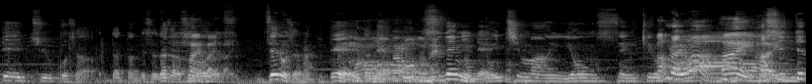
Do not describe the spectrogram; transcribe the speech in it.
定中古車だったんですよ。だからその、はいはいはい。ゼロじゃなくて、えっとねすでにね1万4000キロぐらいあはいははい。走って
